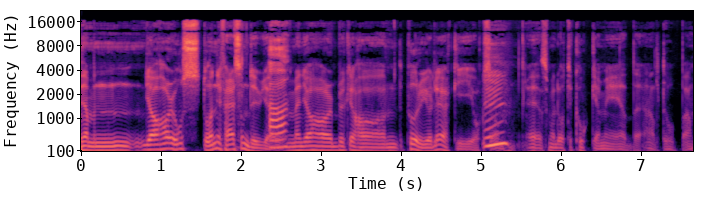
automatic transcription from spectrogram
ja, men jag har ost ungefär som du gör. Ja. Men jag har, brukar ha purjolök i också. Mm. Eh, som jag låter koka med alltihopa.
